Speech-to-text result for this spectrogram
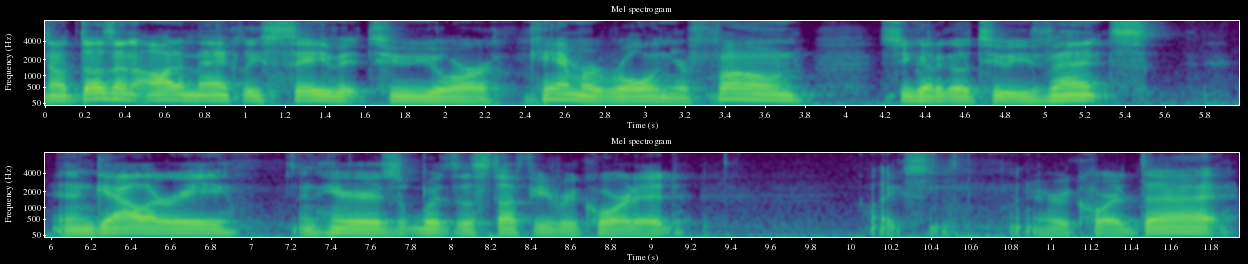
now it doesn't automatically save it to your camera roll in your phone, so you got to go to events and gallery, and here's what the stuff you recorded like I record that.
